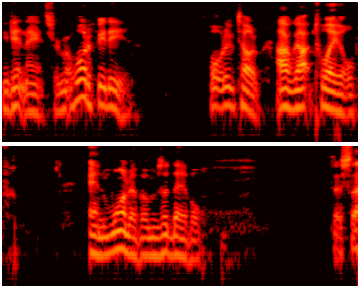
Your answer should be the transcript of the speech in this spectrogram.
He didn't answer him. But what if he did? What would he have told him? I've got 12, and one of them's a devil. That so?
